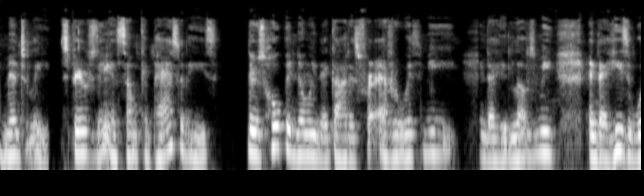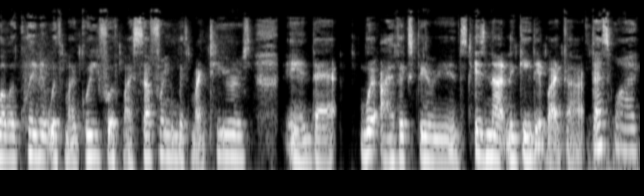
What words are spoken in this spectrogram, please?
mentally, spiritually in some capacities, there's hope in knowing that God is forever with me and that He loves me and that He's well acquainted with my grief, with my suffering, with my tears, and that what I've experienced is not negated by God. That's why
